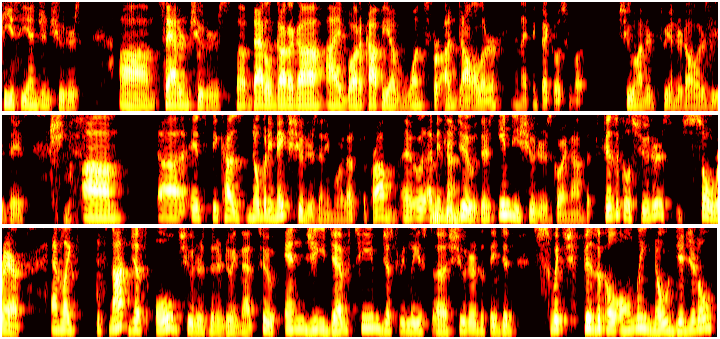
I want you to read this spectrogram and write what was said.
PC Engine shooters, um, Saturn shooters. Uh, Battle Garegga, I bought a copy of once for a dollar, and I think that goes for about 200 300 dollars these days. Jeez. Um, uh, it's because nobody makes shooters anymore. That's the problem. Uh, I mean, they do. There's indie shooters going on, but physical shooters so rare. And like, it's not just old shooters that are doing that too. NG Dev Team just released a shooter that they did switch physical only, no digital,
